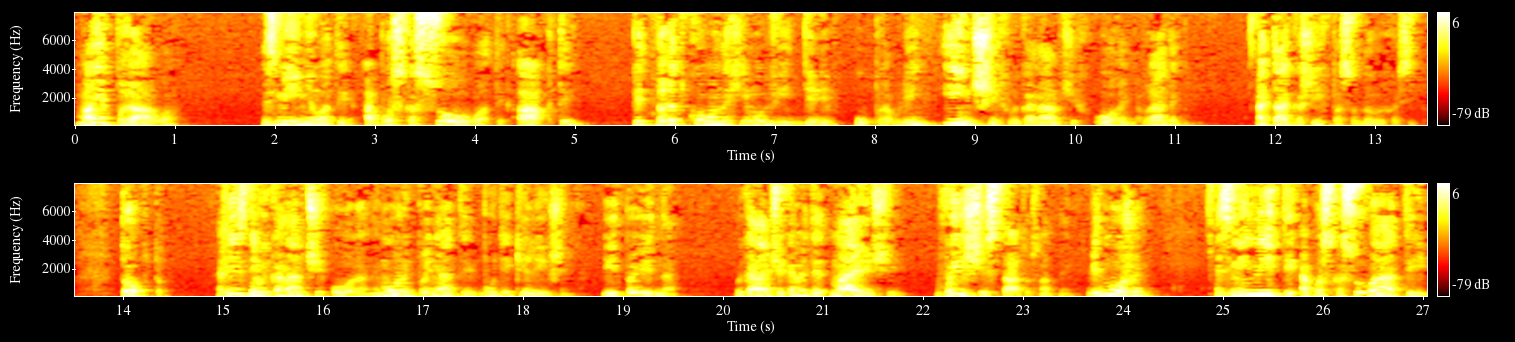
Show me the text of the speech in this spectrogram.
має право змінювати або скасовувати акти підпорядкованих йому відділів управлінь інших виконавчих органів Ради, а також їх посадових осіб. Тобто різні виконавчі органи можуть прийняти будь-які рішення. І відповідно, виконавчий комітет, маючи вищий статус над ним, він може змінити або скасувати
